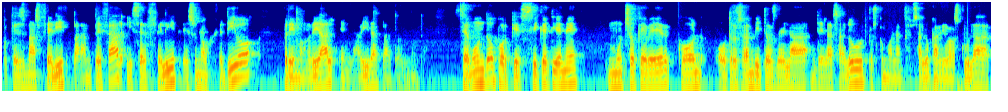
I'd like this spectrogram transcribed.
porque es más feliz para empezar y ser feliz es un objetivo primordial en la vida para todo el mundo. Segundo, porque sí que tiene mucho que ver con otros ámbitos de la, de la salud, pues como la salud cardiovascular,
